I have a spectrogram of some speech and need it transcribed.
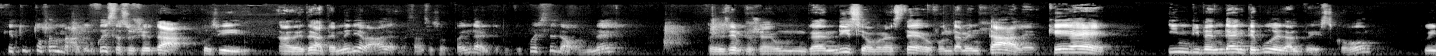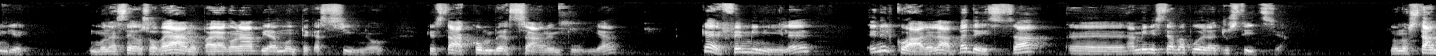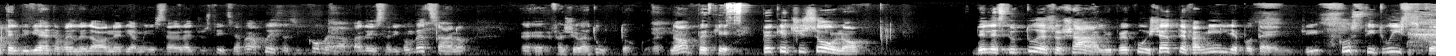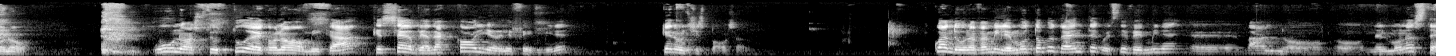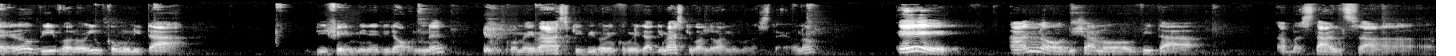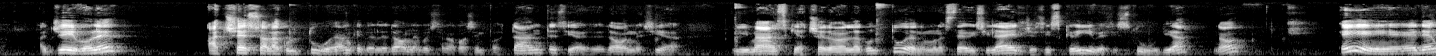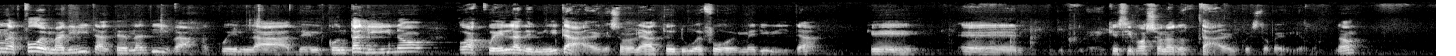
che tutto sommato in questa società così arretrata e medievale è abbastanza sorprendente perché queste donne, per esempio c'è un grandissimo monastero fondamentale che è indipendente pure dal vescovo, quindi è un monastero sovrano paragonabile a Monte Cassino, che sta a Conversano in Puglia, che è femminile e nel quale la badessa eh, amministrava pure la giustizia, nonostante il divieto per le donne di amministrare la giustizia, però questa siccome era badessa di Conversano eh, faceva tutto, no? Perché? Perché ci sono delle strutture sociali per cui certe famiglie potenti costituiscono una struttura economica che serve ad accogliere le femmine che non si sposano. Quando una famiglia è molto potente, queste femmine eh, vanno nel monastero, vivono in comunità di femmine, di donne, come i maschi vivono in comunità di maschi quando vanno in monastero, no? E hanno, diciamo, vita abbastanza agevole, accesso alla cultura, anche per le donne questa è una cosa importante, sia le donne sia i maschi accedono alla cultura, nei monasteri si legge, si scrive, si studia, no? E, ed è una forma di vita alternativa a quella del contadino o a quella del militare, che sono le altre due forme di vita che, eh, che si possono adottare in questo periodo, no?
